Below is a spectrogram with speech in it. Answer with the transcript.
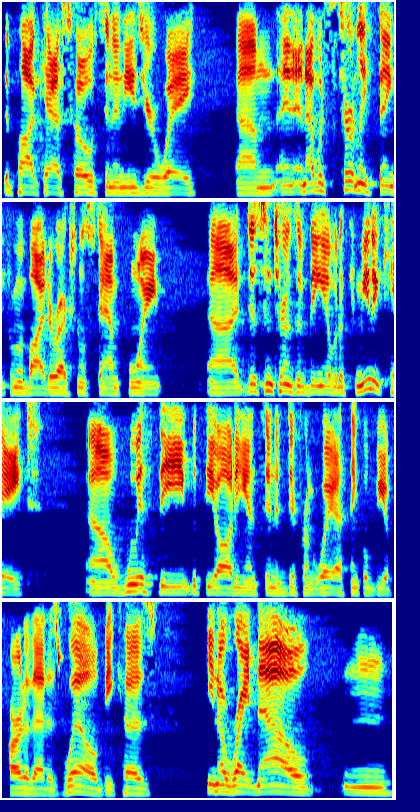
the podcast host in an easier way. Um, and, and, I would certainly think from a bi-directional standpoint, uh, just in terms of being able to communicate uh, with the with the audience in a different way, I think will be a part of that as well. Because you know, right now mm,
